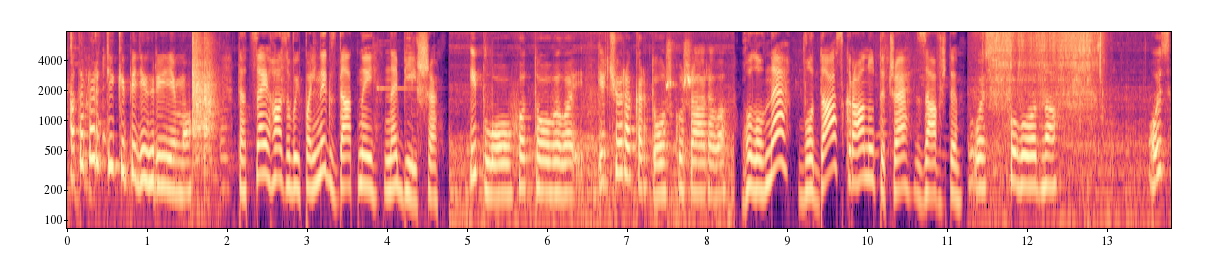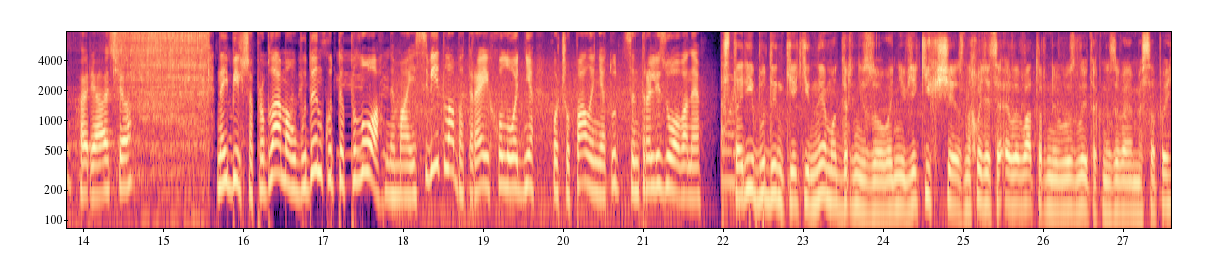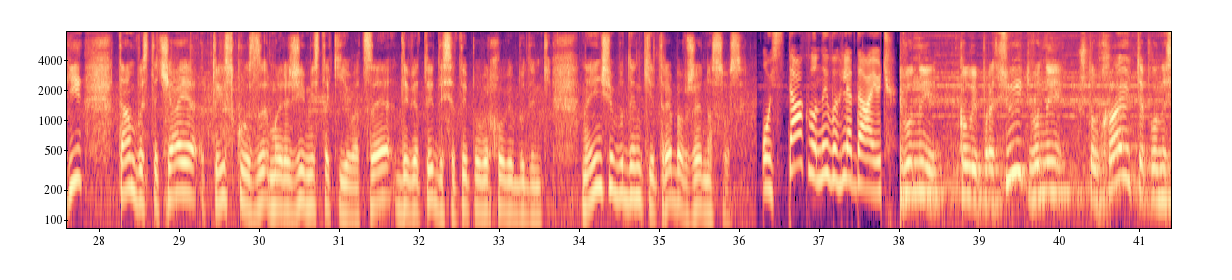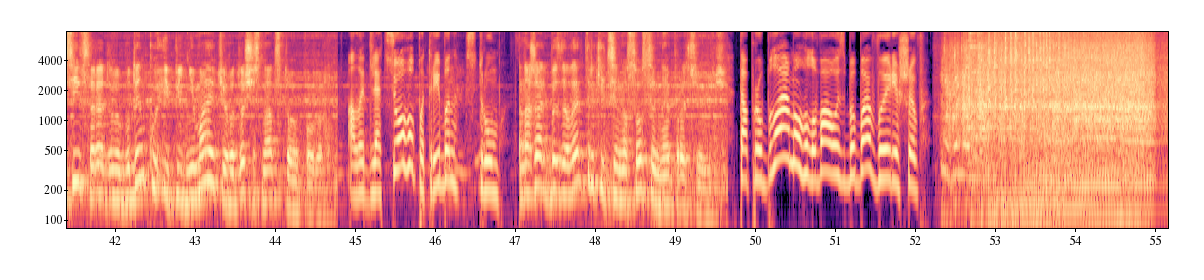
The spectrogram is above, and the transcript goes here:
а тепер тільки підігріємо. Та цей газовий пальник здатний на більше. І плов готовила, і вчора картошку жарила. Головне, вода з крану тече завжди. Ось холодна, ось гаряча. Найбільша проблема у будинку тепло. Немає світла, батареї холодні, хоч опалення тут централізоване. Старі будинки, які не модернізовані, в яких ще знаходяться елеваторні вузли, так називаємо сапоги, там вистачає тиску з мережі міста Києва. Це 9-10 поверхові будинки. На інші будинки треба вже насоси. Ось так вони виглядають. Вони, коли працюють, вони штовхають теплоносій всередину будинку і піднімають його до 16-го поверху. Але для цього потрібен струм. На жаль, без електрики ці насоси не працюють. Та проблему голова ОСББ вирішив.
